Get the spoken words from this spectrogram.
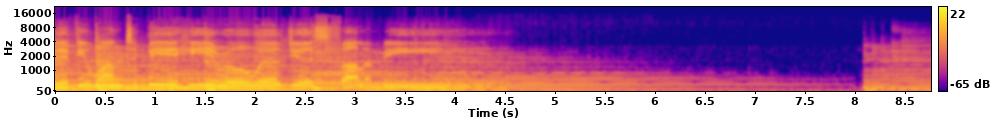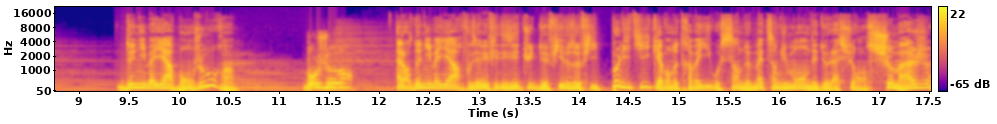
If you want to be a hero, well, just follow me. Denis Maillard, bonjour. Bonjour. Alors Denis Maillard, vous avez fait des études de philosophie politique avant de travailler au sein de Médecins du Monde et de l'assurance chômage,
